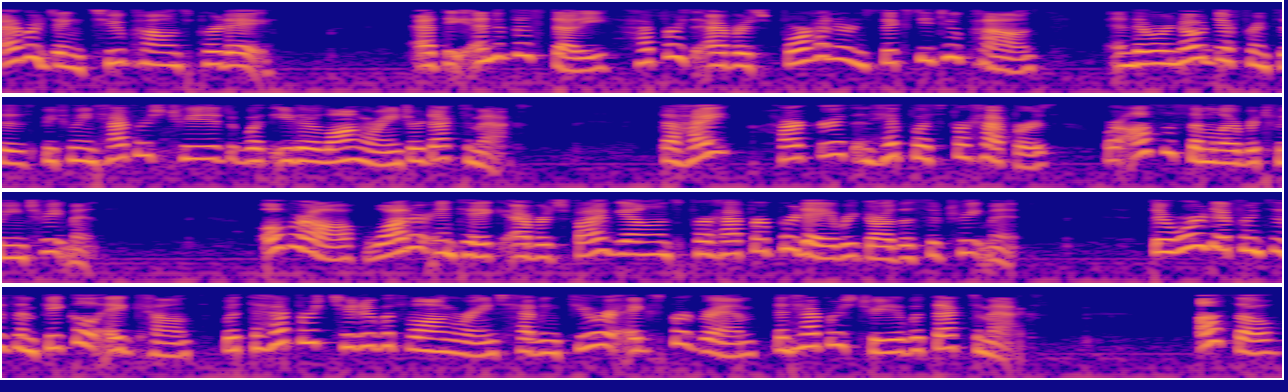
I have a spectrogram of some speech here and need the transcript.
averaging 2 pounds per day. At the end of the study, heifers averaged 462 pounds, and there were no differences between heifers treated with either LongRange or Dectomax. The height, heart girth, and hip width for heifers were also similar between treatments. Overall, water intake averaged 5 gallons per heifer per day regardless of treatment. There were differences in fecal egg counts, with the heifers treated with LongRange having fewer eggs per gram than heifers treated with Dectomax. Also,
